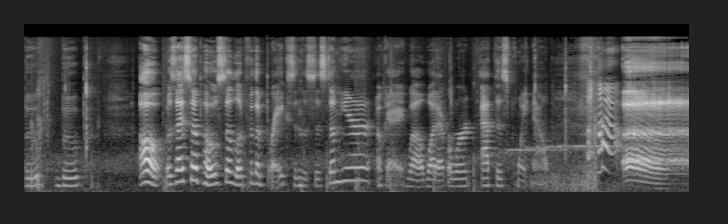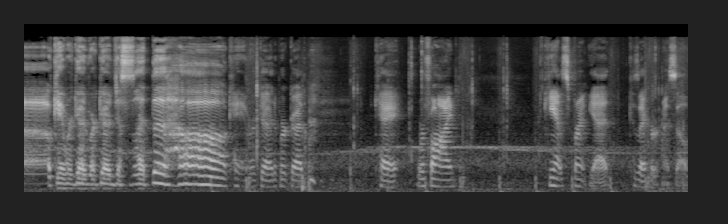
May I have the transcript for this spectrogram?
Boop, boop. Oh, was I supposed to look for the breaks in the system here? Okay, well, whatever. We're at this point now. Uh, okay, we're good, we're good. Just let the... Oh, okay, we're good, we're good. Okay, we're fine. Can't sprint yet, because I hurt myself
